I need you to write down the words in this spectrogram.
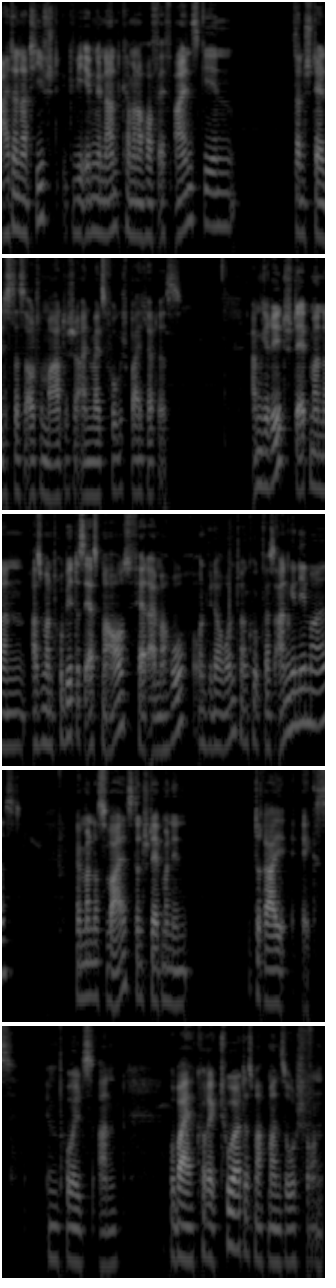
Alternativ, wie eben genannt, kann man auch auf F1 gehen dann stellt es das automatisch ein, weil es vorgespeichert ist. Am Gerät stellt man dann, also man probiert das erstmal aus, fährt einmal hoch und wieder runter und guckt, was angenehmer ist. Wenn man das weiß, dann stellt man den Dreiecksimpuls an. Wobei Korrektur, das macht man so schon.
